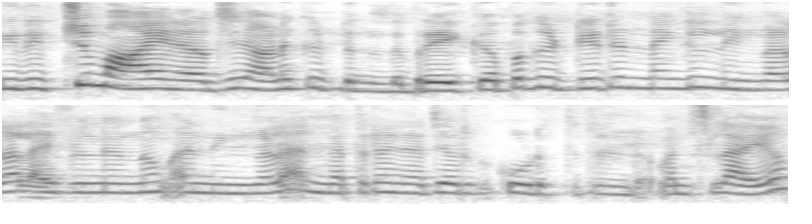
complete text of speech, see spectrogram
തിരിച്ചും ആ എനർജിയാണ് കിട്ടുന്നത്. ബ്രേക്കപ്പ് കിട്ടിയിട്ടുണ്ടെങ്കിൽ നിങ്ങളുടെ ലൈഫിൽ നിന്നും നിങ്ങൾ അങ്ങനത്തെ ഒരു എനർജി അവർക്ക് കൊടുത്തിട്ടുണ്ട്. മനസ്സിലായോ?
